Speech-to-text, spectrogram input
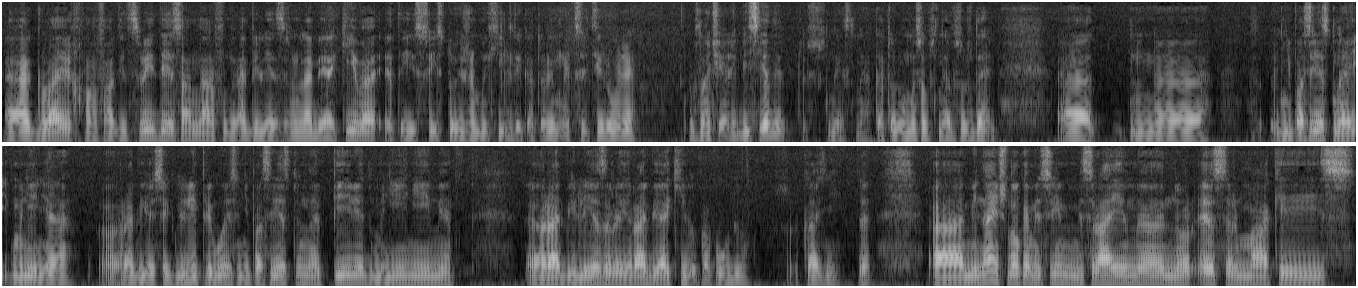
э, Глайх Фадицвейде Санар фун Раби Лезер Раби Акива, это из, из той же Михильды, которую мы цитировали в начале беседы, то есть, которую мы, собственно, обсуждаем. Э, непосредственно мнение Э, Раби Йосик Глили приводится непосредственно перед мнениями э, Раби Лезера и Раби Акивы по поводу казней. Да? А, Минайн шлока мисрим мисраим э, нор эсер макейс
